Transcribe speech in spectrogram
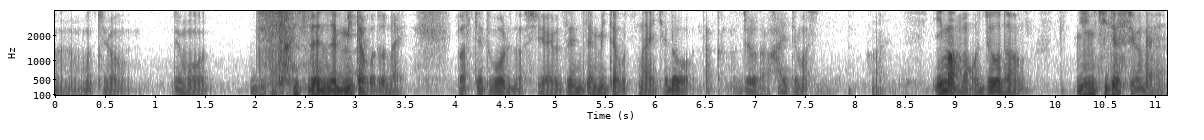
あのもちろん。でも実際全然見たことない。バスケットボールの試合を全然見たことないけどなんかジョーダン履いてました、はい、今もジョーダン人気ですよね、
